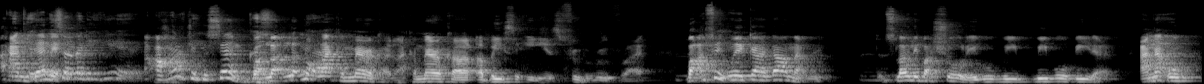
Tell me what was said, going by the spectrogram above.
pandemic. it's already here. A hundred percent, but like, not yeah. like America. Like America, obesity is through the roof, right? But I think we're going down that route. Mm. Slowly but surely, we, we we will be there, and that will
